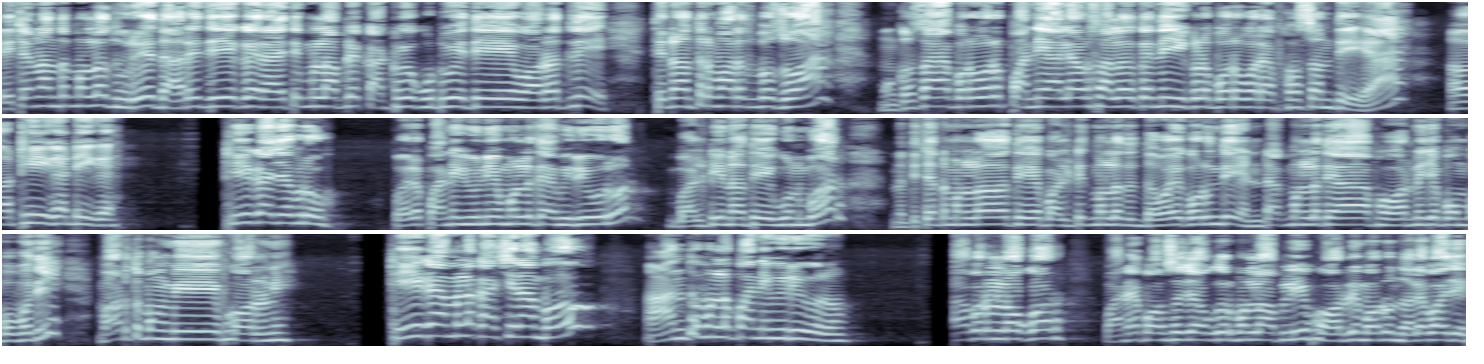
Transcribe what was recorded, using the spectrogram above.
त्याच्यानंतर म्हणलं धुरे धारे जे काही राहते म्हणलं आपले काठवे कुठवे ते वावरातले ते नंतर मारत बसू हा? मग कसं आहे बरोबर पाणी आल्यावर चालत का नाही इकडे बरोबर आहे फसन ते हा? हो, ठीक आहे ठीक आहे. ठीक आहे जबरू. पहिलं पाणी घेऊन ये म्हणलं त्या विहिरीवरून बाल्टीनं ते गुण भर न त्याच्यात म्हणलं ते बाल्टीत म्हणलं ते दवाई करून दे टाक म्हणलं त्या फवारणीच्या पंपामध्ये मारतो मग मी फवारणी. ठीक आहे म्हणलं काशीराम भाऊ आणतो म्हणलं पाणी विहिरीवरून. जा बरं लवकर पाण्या पावसाच्या अगोदर म्हणलं आपली फवारणी मारून झाल्या पाहिजे.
